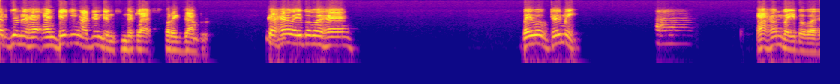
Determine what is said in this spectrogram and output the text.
arjunah i am taking attendance in the class for example kah vaibhavah vaibhav tell me uh, aham vaibhavah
